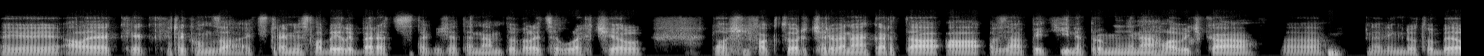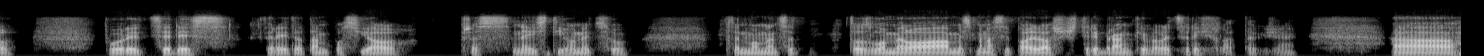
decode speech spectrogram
je, ale jak, jak řekl Honza, extrémně slabý Liberec, takže ten nám to velice ulehčil. Další faktor, červená karta a v zápětí neproměněná hlavička, uh, nevím, kdo to byl, Puricidis, který to tam posílal přes nejistýho Nicu. V ten moment se to zlomilo a my jsme nasypali další čtyři branky velice rychle, takže uh,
